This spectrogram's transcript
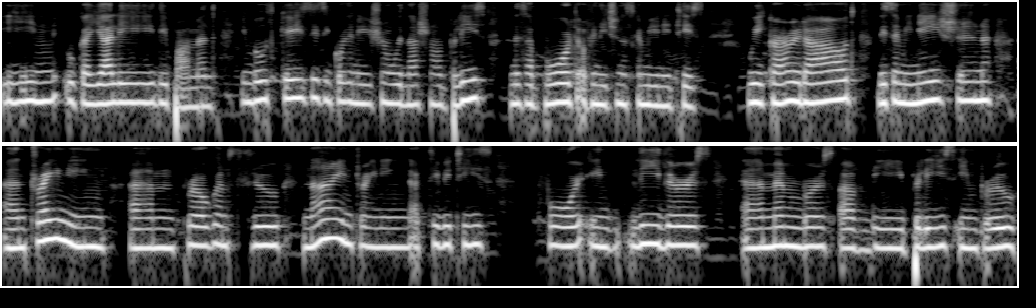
in Ucayali department, in both cases in coordination with national police and the support of indigenous communities. We carried out dissemination and training um, programs through nine training activities for in leaders and members of the police in Peru.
